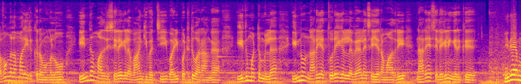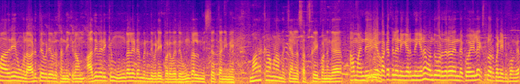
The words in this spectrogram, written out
அவங்கள மாதிரி இருக்கிறவங்களும் இந்த மாதிரி சிலைகளை வாங்கி வச்சு வழிபட்டுட்டு வராங்க. இது மட்டும் இல்லை இன்னும் நிறைய துறைகளில் வேலை செய்கிற மாதிரி நிறைய சிலைகள் இங்கே இருக்குது இதே மாதிரி உங்களை அடுத்த வீடியோவில் சந்திக்கிறோம். அது வரைக்கும் உங்களிடமிருந்து விடைபெறுவது உங்கள் மிஸ்டர் தனிமை. மறக்காமல் நம்ம சேனலை சப்ஸ்கிரைப் பண்ணுங்கள் ஆமாம் இந்த ஏரியா பக்கத்தில் நீங்கள் இருந்தீங்கன்னா வந்து ஒரு தடவை இந்த கோயிலை எக்ஸ்ப்ளோர் பண்ணிட்டு போங்க.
